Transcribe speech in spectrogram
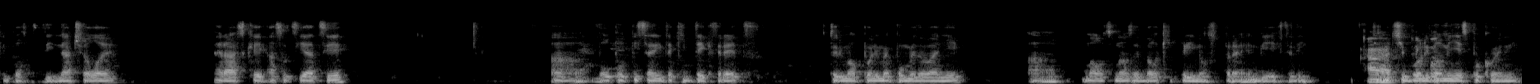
keď bol vtedy na čele hráčskej asociácie. A bol podpísaný taký dekret, ktorý mal aj pomenovanie a malo to naozaj veľký prínos pre NBA vtedy. Hráči boli veľmi nespokojní.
